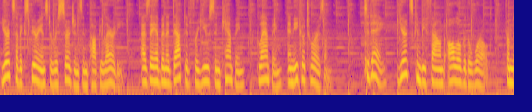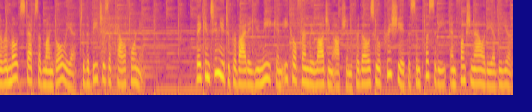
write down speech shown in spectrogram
yurts have experienced a resurgence in popularity, as they have been adapted for use in camping, glamping, and ecotourism. Today, yurts can be found all over the world, from the remote steppes of Mongolia to the beaches of California. They continue to provide a unique and eco-friendly lodging option for those who appreciate the simplicity and functionality of the yurt.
